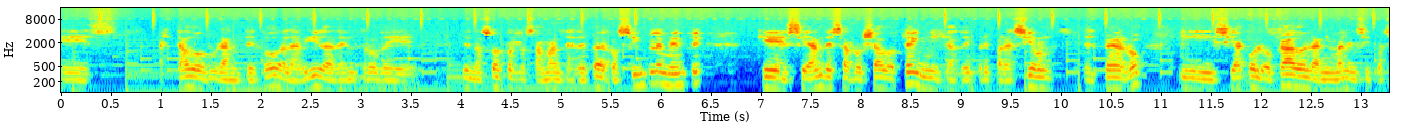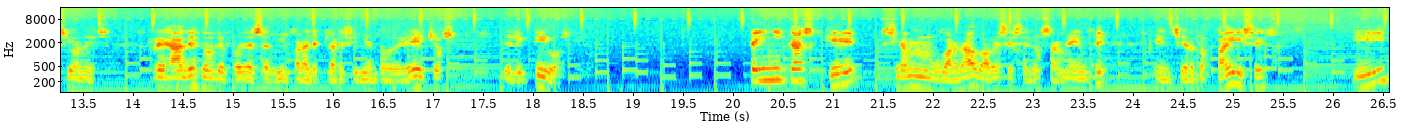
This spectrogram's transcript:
es, ha estado durante toda la vida dentro de, de nosotros los amantes de perros, simplemente que se han desarrollado técnicas de preparación del perro y se ha colocado el animal en situaciones reales donde puede servir para el esclarecimiento de hechos delictivos. Técnicas que se han guardado a veces celosamente en ciertos países y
